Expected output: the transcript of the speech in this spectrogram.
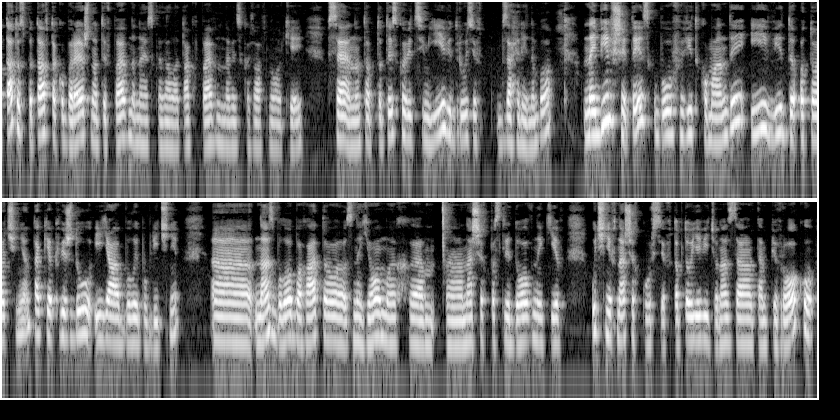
тато спитав так обережно, ти впевнена? Я сказала, так, впевнена. Він сказав, ну окей, все. Ну тобто, тиску від сім'ї, від друзів взагалі не було. Найбільший тиск був від команди і від оточення, так як Віжду і я були публічні. Е, нас було багато знайомих, е, е, наших послідовників, учнів наших курсів. Тобто, уявіть, у нас за там півроку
